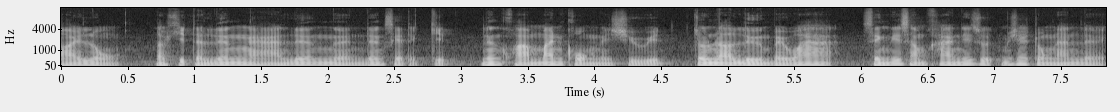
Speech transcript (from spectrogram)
น้อยลง เราคิดแต่เรื่องงานเรื่องเงิน เรื่องเศรษฐกิจ เรื่องความมั่นคงในชีวิต จนเราลืมไปว่า สิ่งที่สำคัญที่สุดไม่ใช่ตรงนั้นเลย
